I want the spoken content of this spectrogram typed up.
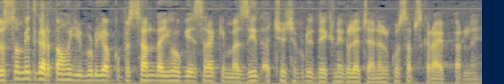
دوستوں امید کرتا ہوں یہ ویڈیو آپ کو پسند آئی ہوگی۔ اس طرح کی مزید اچھے اچھے ویڈیو دیکھنے کے لیے چینل کو سبسکرائب کر لیں۔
